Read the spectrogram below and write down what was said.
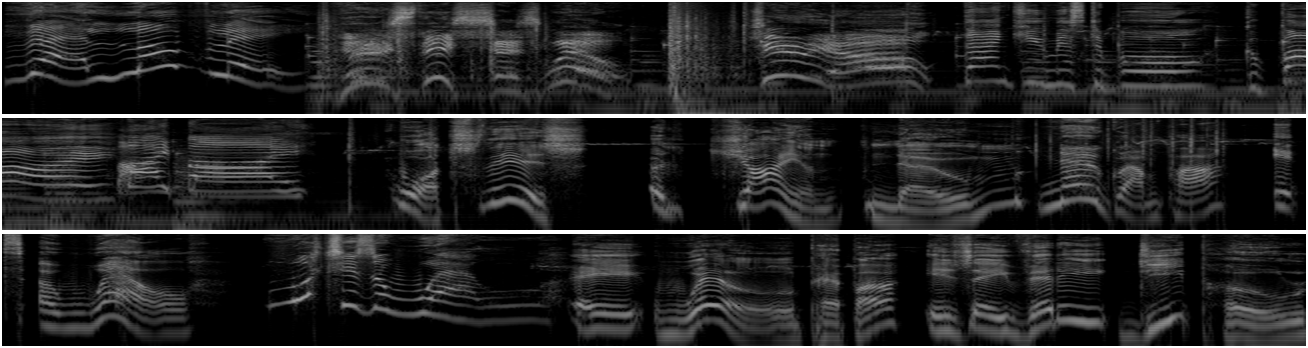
They're lovely. There's this as well. Cheerio! Thank you, Mr. Ball. Goodbye. Bye-bye. What's this? A giant gnome? No, Grandpa. It's a well. What is a well? A well, Peppa, is a very deep hole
